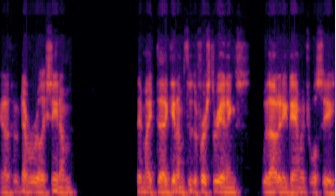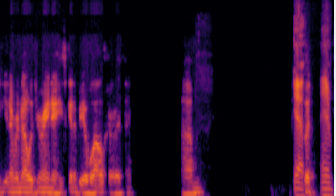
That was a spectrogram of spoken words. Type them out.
you know who've never really seen him. They might uh, get him through the first three innings without any damage. We'll see. You never know with Urena; he's going to be a wild card, I think. Um, yeah, but and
